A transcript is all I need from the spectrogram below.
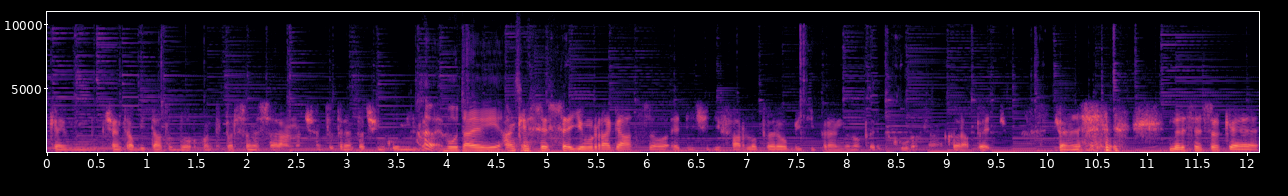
che è un centro abitato, boh, quante persone saranno? 135.000. Eh, Anche se sei un ragazzo e dici di farlo per hobby ti prendono per il culo, che è ancora peggio. Cioè, nel senso che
